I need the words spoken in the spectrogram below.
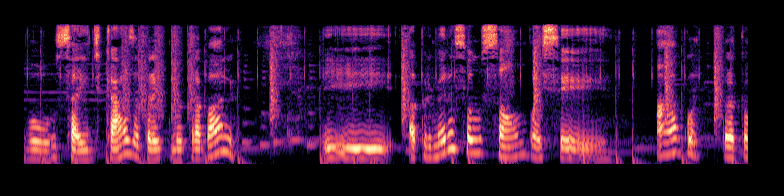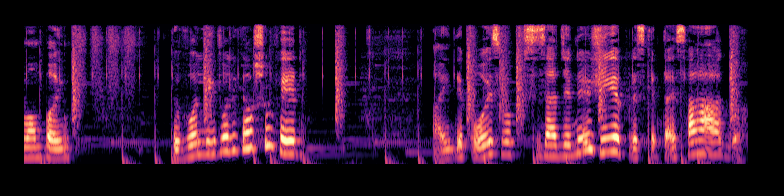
vou sair de casa para ir para o meu trabalho e a primeira solução vai ser água para tomar um banho. Eu vou ali, vou ligar o chuveiro. Aí depois vou precisar de energia para esquentar essa água.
